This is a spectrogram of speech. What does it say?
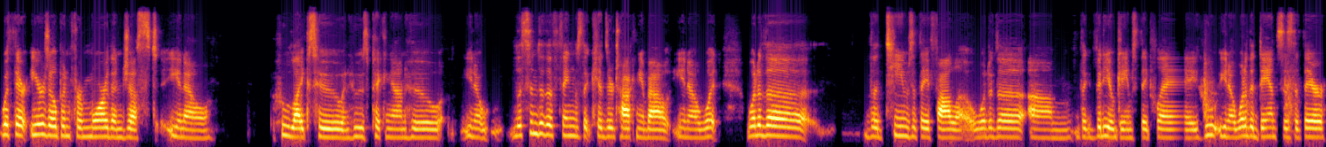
with their ears open for more than just you know who likes who and who's picking on who you know listen to the things that kids are talking about you know what what are the the teams that they follow? What are the um the video games they play? Who you know what are the dances that they're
